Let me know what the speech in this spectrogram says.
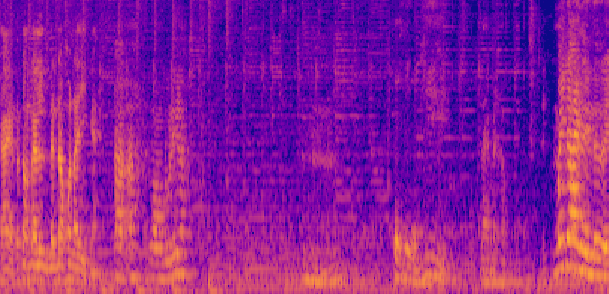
ใช่ก็ต้องได้เล่นน้องข้างในอีกไงอะอะลองดูดินะอื้อหือโอ้โหพี่ ได้ไหมครับไม่ได้เลยเลย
